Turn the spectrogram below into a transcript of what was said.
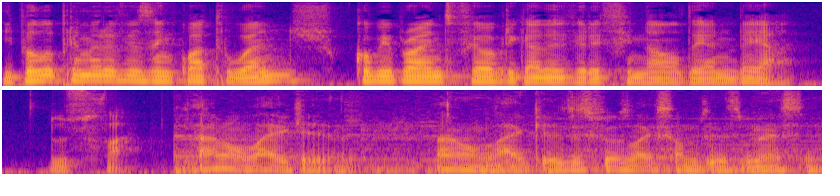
e pela primeira vez em quatro anos, Kobe Bryant foi obrigado a ver a final da NBA, do sofá. I don't like it. I don't like it. It just feels like something's missing.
